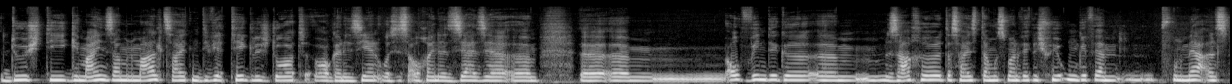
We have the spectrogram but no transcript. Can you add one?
durch die gemeinsamen Mahlzeiten, die wir täglich dort organisieren, und es ist auch eine sehr, sehr ähm, äh, ähm, aufwendige ähm, Sache. Das heißt, da muss man wirklich für ungefähr von mehr als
